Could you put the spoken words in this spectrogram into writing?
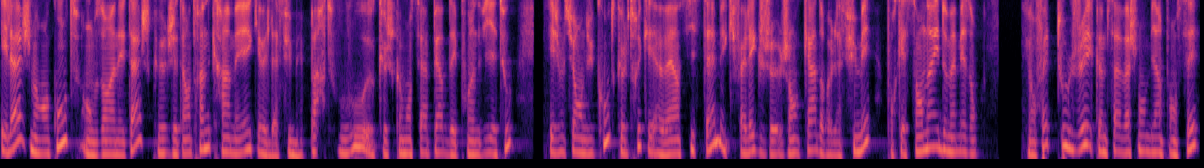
Et là, je me rends compte, en faisant un étage, que j'étais en train de cramer, qu'il y avait de la fumée partout, euh, que je commençais à perdre des points de vie et tout. Et je me suis rendu compte que le truc avait un système et qu'il fallait que je- j'encadre la fumée pour qu'elle s'en aille de ma maison. Et en fait, tout le jeu est comme ça, vachement bien pensé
